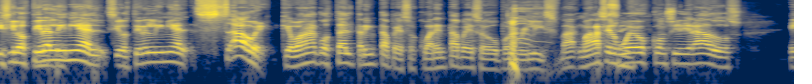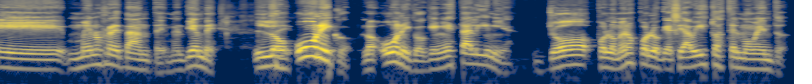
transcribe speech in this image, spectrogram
Y si los tiran lineal, si los tiran lineal, sabe que van a costar 30 pesos, 40 pesos por release. Van, a ser juegos considerados eh, menos retantes, ¿me entiendes? Lo único, lo único que en esta línea, yo, por lo menos por lo que se ha visto hasta el momento,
